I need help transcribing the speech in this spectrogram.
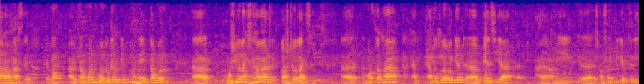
তারাও হারছে। এবং যখন বন্ধুদের উইকেট নেই, তখন খুশিও লাগছে, আবার কষ্টও লাগছে। মোট কথা এতগুলো উইকেট পেয়েছি আমি সবসময় ক্রিকেট খেলি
